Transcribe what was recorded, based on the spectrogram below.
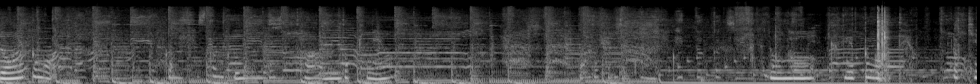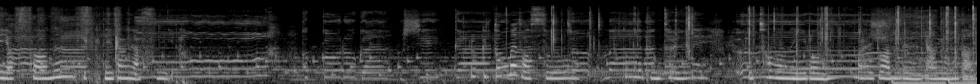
너무 예쁜 것 같아요. 약간 약간 보이는데 다안 잡히네요. 깜짝깜짝거리니까 너무 예쁜 것 같아요. 이렇게 엽서는 이렇게 네 장이 났습니다. 이렇게 떡매도 왔어요. 떡매 본틀인데 5천원에 이런 말도 안 되는 양이 온다니.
